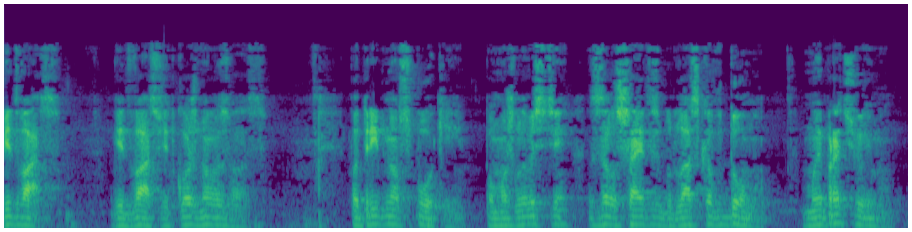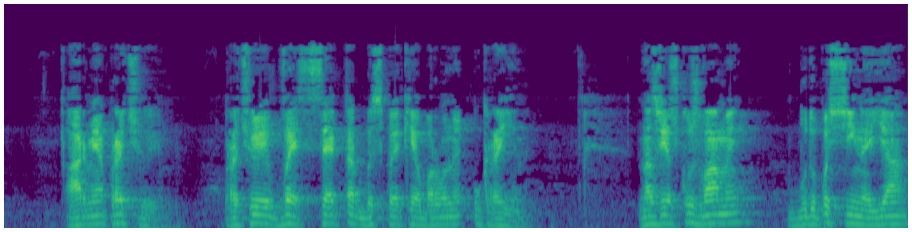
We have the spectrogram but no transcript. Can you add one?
від вас, від вас, від кожного з вас потрібно спокій. По можливості залишайтесь, будь ласка, вдома. Ми працюємо. Армія працює. Працює весь сектор безпеки і оборони України. На зв'язку з вами буду постійно я,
